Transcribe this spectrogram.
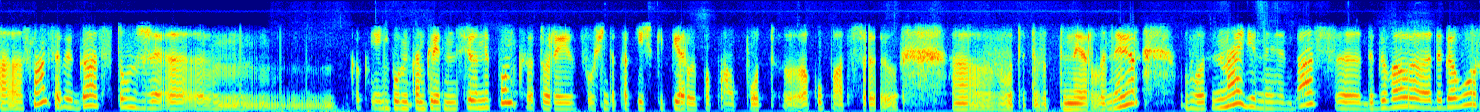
э, сланцевый газ в том же, как я не помню конкретно населенный пункт, который, в общем-то, практически первый попал под оккупацию вот это вот ДНР, ЛНР, вот, найденный газ, договор, договор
